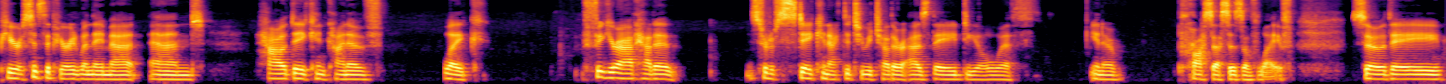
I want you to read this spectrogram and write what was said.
period since the period when they met and how they can kind of like figure out how to sort of stay connected to each other as they deal with, you know, processes of life. So they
